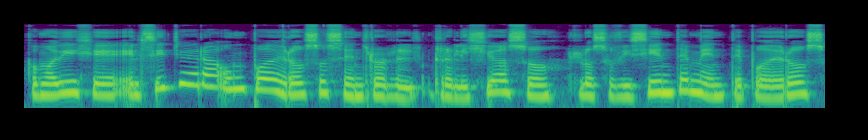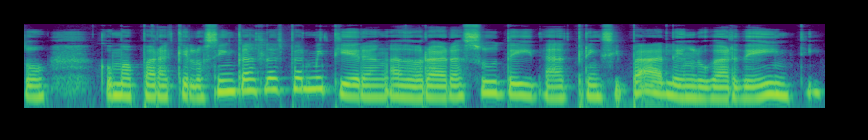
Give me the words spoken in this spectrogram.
Como dije, el sitio era un poderoso centro religioso, lo suficientemente poderoso como para que los incas les permitieran adorar a su deidad principal en lugar de Inti.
